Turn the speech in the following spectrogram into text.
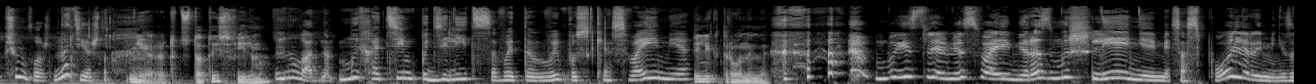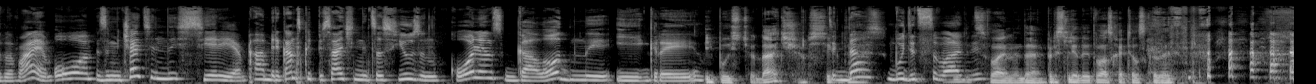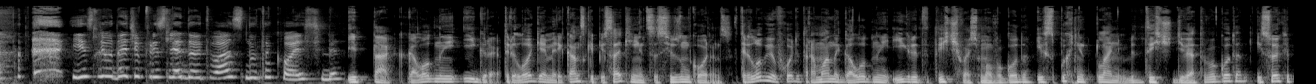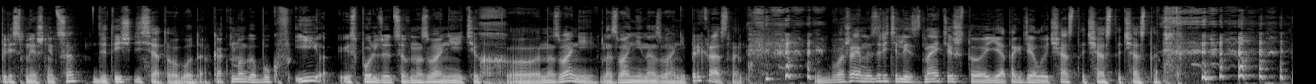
Почему ложно? Надежду. Нет, это цитата из фильма. Ну ладно, мы хотим поделиться в этом выпуске своими Электронами. мыслями, своими размышлениями. Со спойлерами не забываем о замечательной серии американской писательницы Сьюзен Коллинз «Голодные игры». И пусть удача всегда, Всегда будет с вами. будет с вами, да. Преследует вас, хотел сказать. Если удача преследует вас, ну такое себе. Итак, «Голодные игры». Трилогия американской писательницы Сьюзен Коллинз. В трилогию входят романы «Голодные игры» 2008 года и «Вспыхнет пламя» 2009 года и «Сойка-пересмешница» 2010 года. Как много букв «и» используется в названии этих э, названий, названий и названий. Прекрасно. Уважаемые зрители, знаете, что я так делаю часто, часто, часто.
